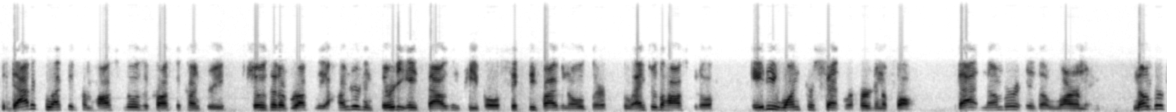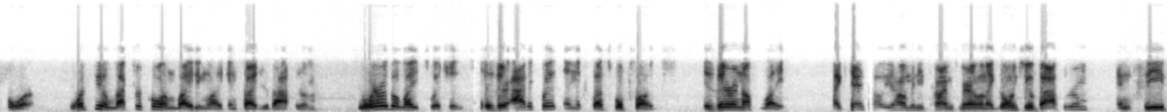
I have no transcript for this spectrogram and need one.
the data collected from hospitals across the country shows that of roughly 138,000 people 65 and older who enter the hospital, 81% were hurt in a fall. That number is alarming. Number four, what's the electrical and lighting like inside your bathroom? Where are the light switches? Is there adequate and accessible plugs? Is there enough light? I can't tell you how many times, Marilyn, I go into a bathroom and see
